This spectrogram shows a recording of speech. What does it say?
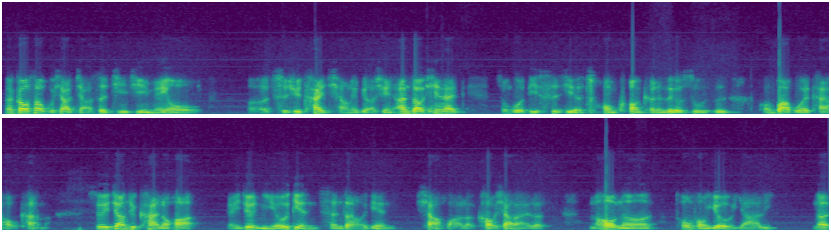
那高烧不下，假设经济没有呃持续太强的表现，按照现在中国第四季的状况，可能这个数字恐怕不会太好看嘛。所以这样去看的话，等于就你有点成长有点下滑了，靠下来了。然后呢，通膨又有压力，那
